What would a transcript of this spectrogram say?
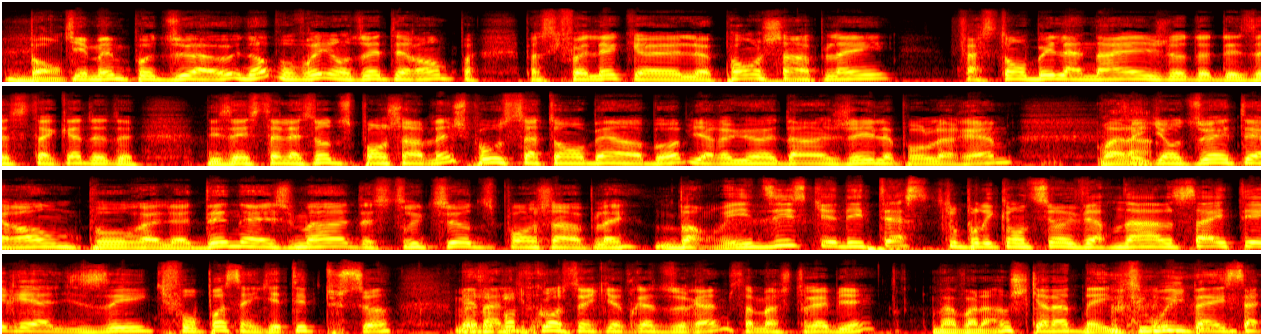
Bon. qui est même pas dû à eux. Non, pour vrai, ils ont dû interrompre parce qu'il fallait que le pont Champlain fasse tomber la neige là, de, des estacades, de, de- des installations du pont Champlain. Je suppose que ça tombait en bas, puis il y aurait eu un danger là, pour le REM. Voilà. Fait qu'ils ont dû interrompre pour euh, le déneigement de structure du pont Champlain. Bon, mais ils disent qu'il y a des tests pour les conditions hivernales, ça a été réalisé, qu'il faut pas s'inquiéter de tout ça. Mais je sais pas malgré- pourquoi on s'inquiéterait du REM, ça marche très bien. Ben voilà, jusqu'à là, ben oui, ben ça,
